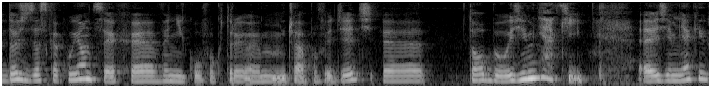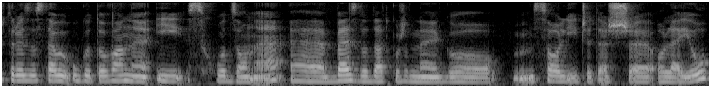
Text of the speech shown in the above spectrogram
dość zaskakujących wyników, o którym trzeba powiedzieć, to były ziemniaki. E, ziemniaki, które zostały ugotowane i schłodzone e, bez dodatku żadnego mm, soli czy też e, oleju,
